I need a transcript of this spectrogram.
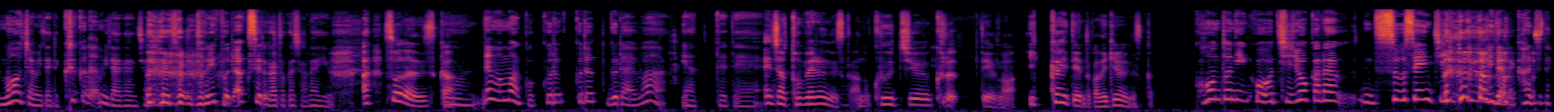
真央ちゃんみたいにくるくるみたいなんじゃない トリプルアクセルがとかじゃないよ、あそうなんですか、うん、でもまあこうくるくるぐらいはやってて。えじゃあ飛べるんですか？あの空中くるっていうのは一回転とかできるんですか？本当にこう地上から数センチみたいな感じで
